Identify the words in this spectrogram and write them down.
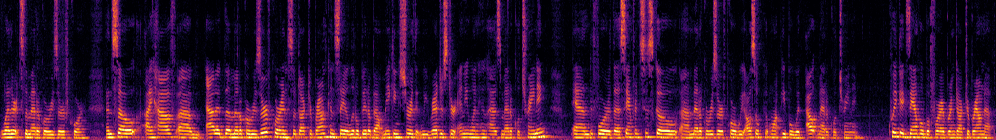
whether it's the Medical Reserve Corps. And so I have um, added the Medical Reserve Corps in so Dr. Brown can say a little bit about making sure that we register anyone who has medical training. And for the San Francisco uh, Medical Reserve Corps, we also want people without medical training. Quick example before I bring Dr. Brown up.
